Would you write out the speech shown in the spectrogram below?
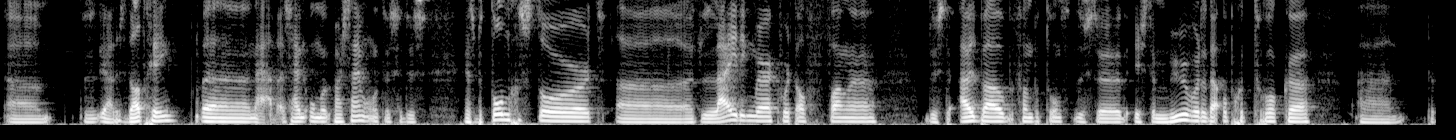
Ehm, dus ja, dus dat ging. Eh, nou ja, we zijn waar zijn we ondertussen? Dus er is beton gestort, eh, het leidingwerk wordt al vervangen, dus de uitbouw van beton, dus de, de eerste muur worden daar opgetrokken. Ehm, de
